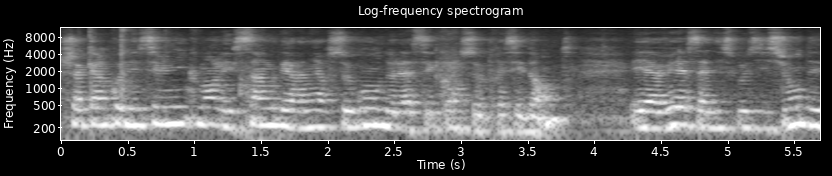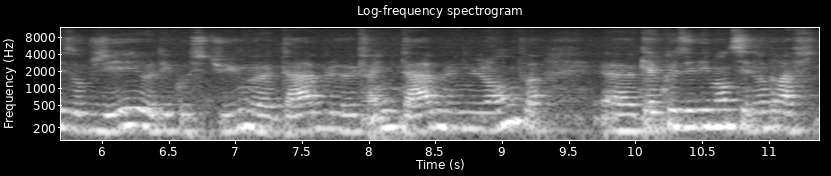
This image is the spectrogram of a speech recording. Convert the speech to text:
Chacun connaissait uniquement les cinq dernières secondes de la séquence précédente et avait à sa disposition des objets, euh, des costumes, euh, enfin une table, une lampe, euh, quelques éléments de scénographie.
